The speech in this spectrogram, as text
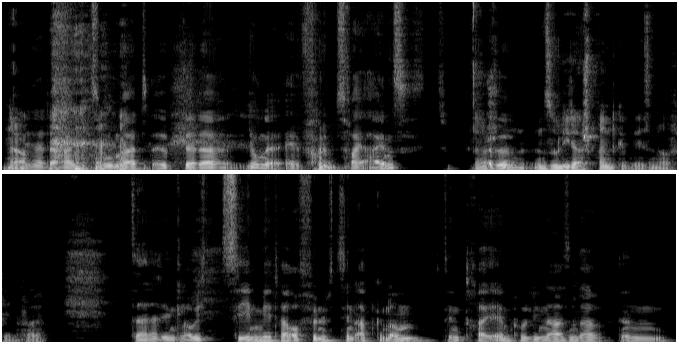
Ja. Der da reingezogen hat, äh, der da, Junge, ey, vor dem 2-1. Ja, also, schon ein solider Sprint gewesen, auf jeden Fall. Da hat er den, glaube ich, 10 Meter auf 15 abgenommen, den drei Empolinasen da, dann,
